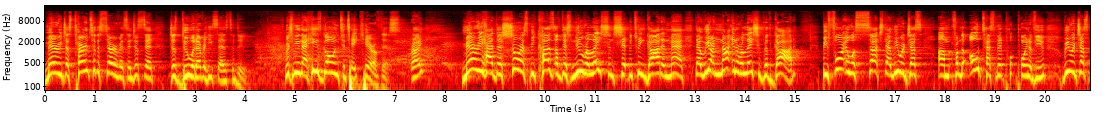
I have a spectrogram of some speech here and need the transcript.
Mary just turned to the servants and just said, Just do whatever he says to do, which means that he's going to take care of this, right? Mary had the assurance because of this new relationship between God and man that we are not in a relationship with God. Before it was such that we were just, um, from the Old Testament point of view, we were just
